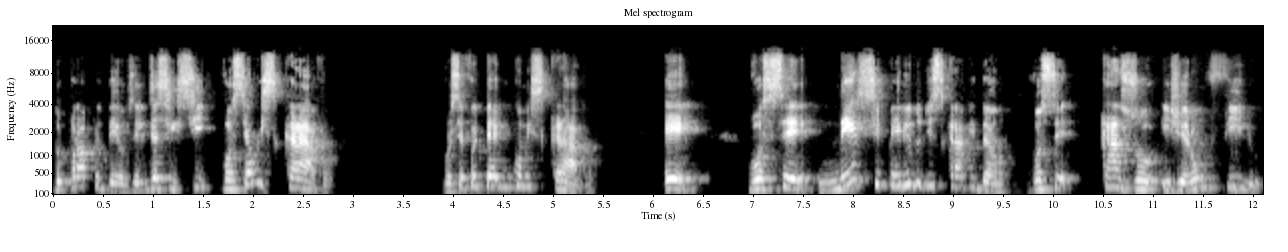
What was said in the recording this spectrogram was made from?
do próprio Deus. Ele diz assim: se você é um escravo, você foi pego como escravo, e você, nesse período de escravidão, você casou e gerou um filho,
